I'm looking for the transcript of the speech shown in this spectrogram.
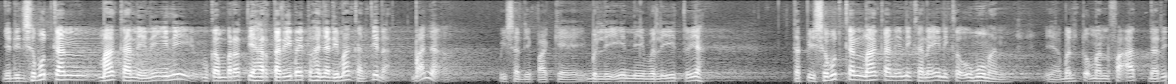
Jadi disebutkan makan ini, ini bukan berarti harta riba itu hanya dimakan, tidak. Banyak bisa dipakai beli ini, beli itu ya. Tapi disebutkan makan ini karena ini keumuman, ya bentuk manfaat dari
